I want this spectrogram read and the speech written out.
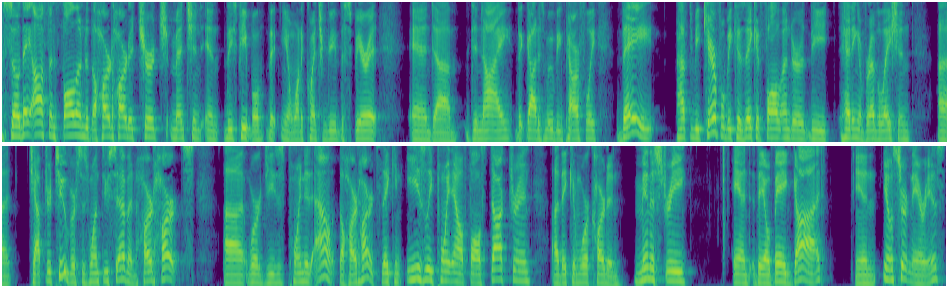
so they often fall under the hard-hearted church mentioned in these people that you know want to quench and grieve the spirit and um, deny that God is moving powerfully. They have to be careful because they could fall under the heading of Revelation uh, chapter 2, verses 1 through 7, hard hearts, uh, where Jesus pointed out the hard hearts. They can easily point out false doctrine. Uh, they can work hard in ministry and they obey God in, you know, certain areas,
